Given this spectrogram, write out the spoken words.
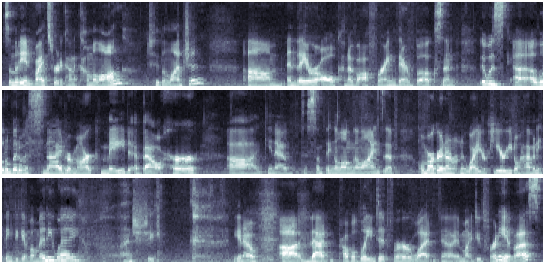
Somebody invites her to kind of come along to the luncheon. Um, and they are all kind of offering their books. And there was uh, a little bit of a snide remark made about her, uh, you know, something along the lines of, Well, Margaret, I don't know why you're here. You don't have anything to give them anyway. And she, you know, uh, that probably did for her what uh, it might do for any of us.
